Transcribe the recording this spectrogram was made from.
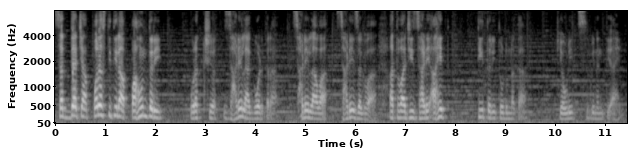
सध्याच्या परिस्थितीला पाहून तरी वृक्ष झाडे लागवड करा. झाडे लावा झाडे जगवा. अथवा जी झाडे आहेत ती तरी तोडू नका. एवढीच विनंती आहे.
